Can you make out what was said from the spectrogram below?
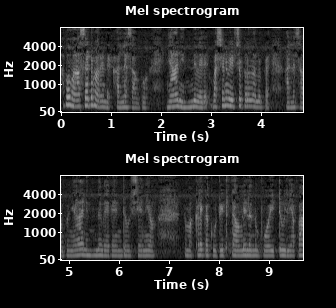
അപ്പോൾ വാസേട്ടൻ പറയണ്ടേ അല്ല സാബു ഞാൻ ഇന്ന് വരെ ഭക്ഷണം മേടിച്ചു വെക്കണം എന്ന് അല്ല സാബു ഞാൻ ഇന്ന് വരെ എന്റെ ഉഷനെയോ മക്കളെയൊക്കെ കൂട്ടിയിട്ട് ടൗണിലൊന്നും പോയിട്ടുമില്ല. അപ്പോൾ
